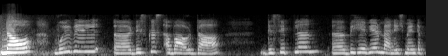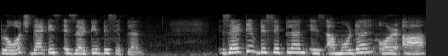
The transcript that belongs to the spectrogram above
Now we will uh, discuss about the discipline uh, behavior management approach that is assertive discipline. Assertive discipline is a model or a,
